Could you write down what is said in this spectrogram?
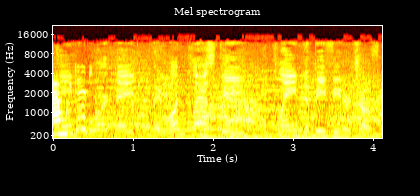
and we did. They won Class B and claimed a Beefeater trophy.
